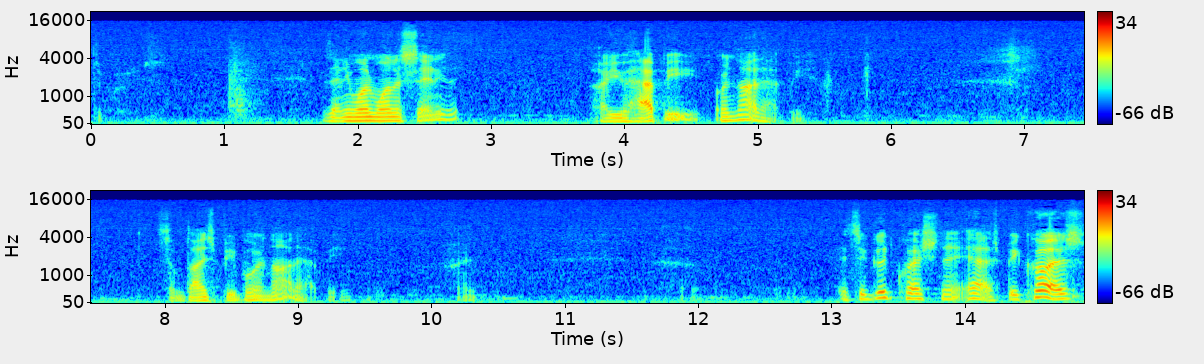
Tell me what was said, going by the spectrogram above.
devotees? Does anyone want to say anything? Are you happy or not happy? Sometimes people are not happy. Right? Uh, it's a good question to ask because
